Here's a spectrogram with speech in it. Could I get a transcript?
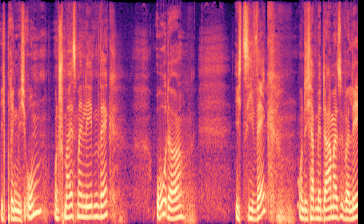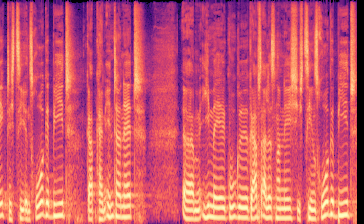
ich bringe mich um und schmeiß mein Leben weg oder ich ziehe weg und ich habe mir damals überlegt, ich ziehe ins Ruhrgebiet, gab kein Internet, ähm, E-Mail, Google, gab es alles noch nicht. Ich ziehe ins Ruhrgebiet.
